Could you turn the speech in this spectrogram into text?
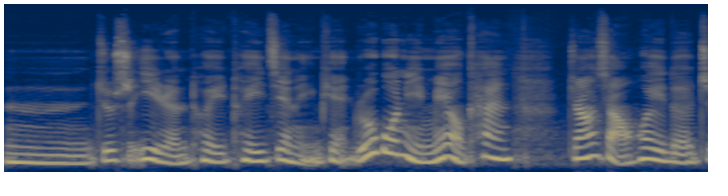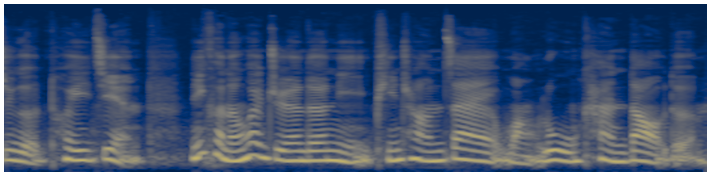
嗯，就是艺人推推荐的影片。如果你没有看张小慧的这个推荐，你可能会觉得你平常在网络看到的。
